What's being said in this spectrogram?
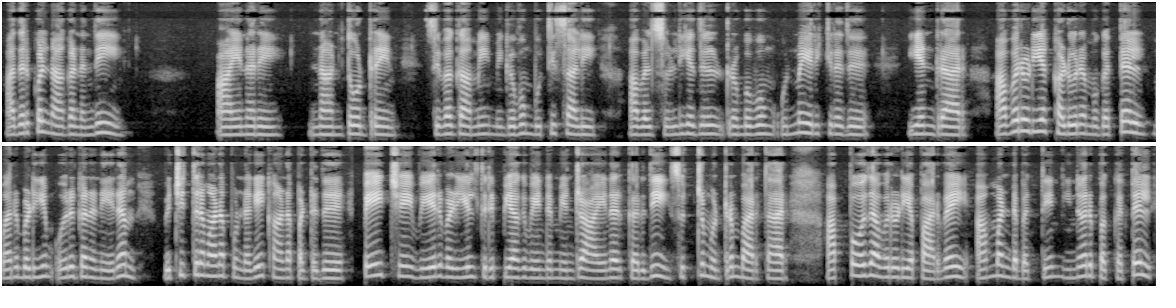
அதற்குள் நாகநந்தி ஆயனரே நான் தோற்றேன். சிவகாமி மிகவும் புத்திசாலி. அவள் சொல்லியதில் ரொம்பவும் உண்மை இருக்கிறது என்றார். அவருடைய கடூர முகத்தில் மறுபடியும் ஒரு கண நேரம் விசித்திரமான புன்னகை காணப்பட்டது. பேச்சை வேறு வழியில் திருப்பியாக வேண்டும் என்று ஆயனர் கருதி சுற்றுமுற்றும் பார்த்தார். அப்போது அவருடைய பார்வை அம்மண்டபத்தின் இன்னொரு பக்கத்தில்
